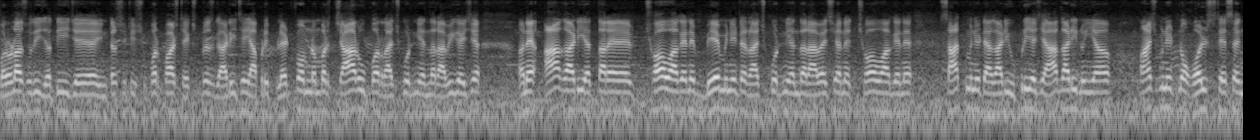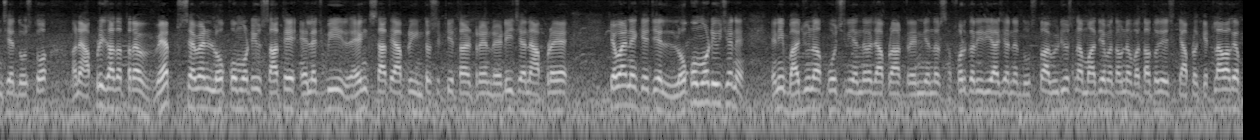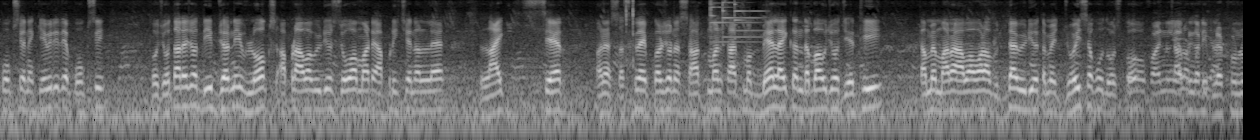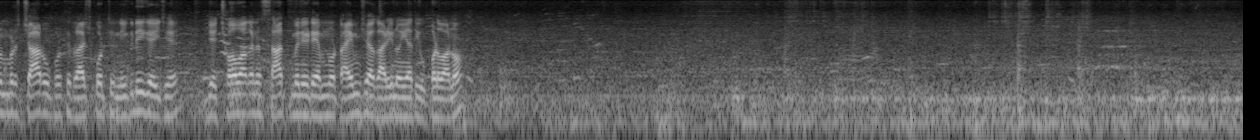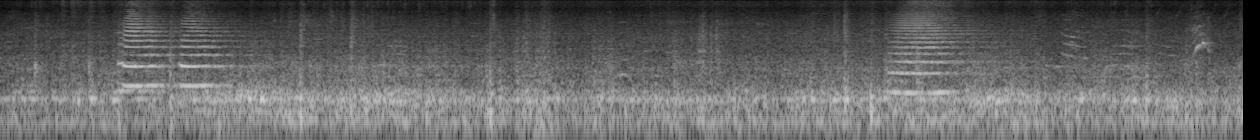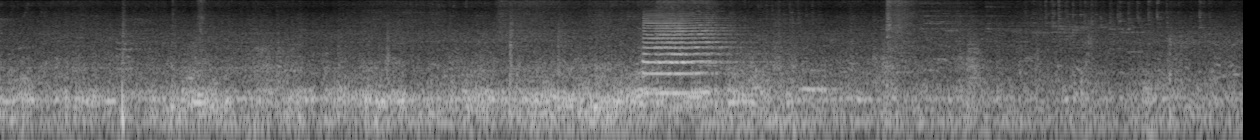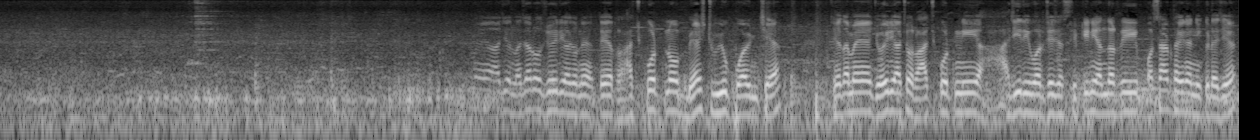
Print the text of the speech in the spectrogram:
બરોડા સુધી જતી જે ઇન્ટરસિટી સુપરફાસ્ટ એક્સપ્રેસ ગાડી છે એ આપણી પ્લેટફોર્મ નંબર ચાર ઉપર રાજકોટની અંદર આવી ગઈ છે અને આ ગાડી અત્યારે છ વાગ્યાને બે મિનિટે રાજકોટની અંદર આવે છે અને છ વાગ્યાને સાત મિનિટે આ ગાડી ઉપડી જાય છે. આ ગાડીનું અહીંયા પાંચ મિનિટનો હોલ્ડ સ્ટેશન છે દોસ્તો અને આપણી સાથે અત્યારે વેબ સેવન લોકોમોટિવ સાથે એલએચબી રેન્ક સાથે આપણી ઇન્ટરસિટી અત્યારે ટ્રેન રેડી છે અને આપણે કહેવાય ને કે જે લોકોમોટિવ છે ને એની બાજુના કોચની અંદર જ આપણે આ ટ્રેનની અંદર સફર કરી રહ્યા છે. અને દોસ્તો આ વિડીયોઝના માધ્યમે તમને બતાવતો જઈશ કે આપણે કેટલા વાગે પહોંચશે અને કેવી રીતે પહોંચી તો જોતા રહેજો દીપ જર્ની વ્લોગ્સ આપણા આવા વિડીયોઝ જોવા માટે આપણી ચેનલને લાઇક શેર અને સબસ્ક્રાઈબ કરજો અને સાતમાં સાતમાં બે લાઇકન દબાવજો જેથી તમે મારા આવાવાળા બધા વીડિયો તમે જોઈ શકો દોસ્તો. ફાઇનલી આપણી ગાડી પ્લેટફોર્મ નંબર ચાર ઉપરથી રાજકોટથી નીકળી ગઈ છે જે છ વાગ્યાને સાત મિનિટે એમનો ટાઈમ છે આ ગાડીનો અહીંયાથી ઉપડવાનો તમે આ જે નજારો જોઈ રહ્યા છો ને, તે રાજકોટનો બેસ્ટ વ્યૂ પોઈન્ટ છે. જે તમે જોઈ રહ્યા છો, રાજકોટની હાજી રિવર છે જે સિટીની અંદરથી પસાર થઈને નીકળે છે.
